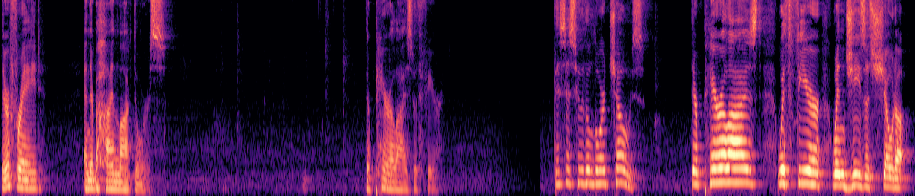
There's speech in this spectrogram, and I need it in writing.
they're afraid and they're behind locked doors. They're paralyzed with fear. This is who the Lord chose. They're paralyzed with fear when Jesus showed up.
